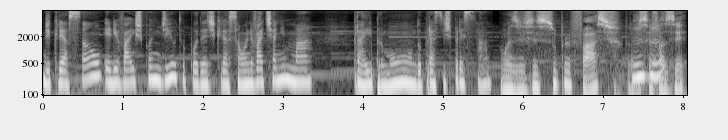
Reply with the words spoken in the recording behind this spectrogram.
de criação, ele vai expandir o teu poder de criação, ele vai te animar para ir pro mundo, para se expressar. Um exercício super fácil para uhum. você fazer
